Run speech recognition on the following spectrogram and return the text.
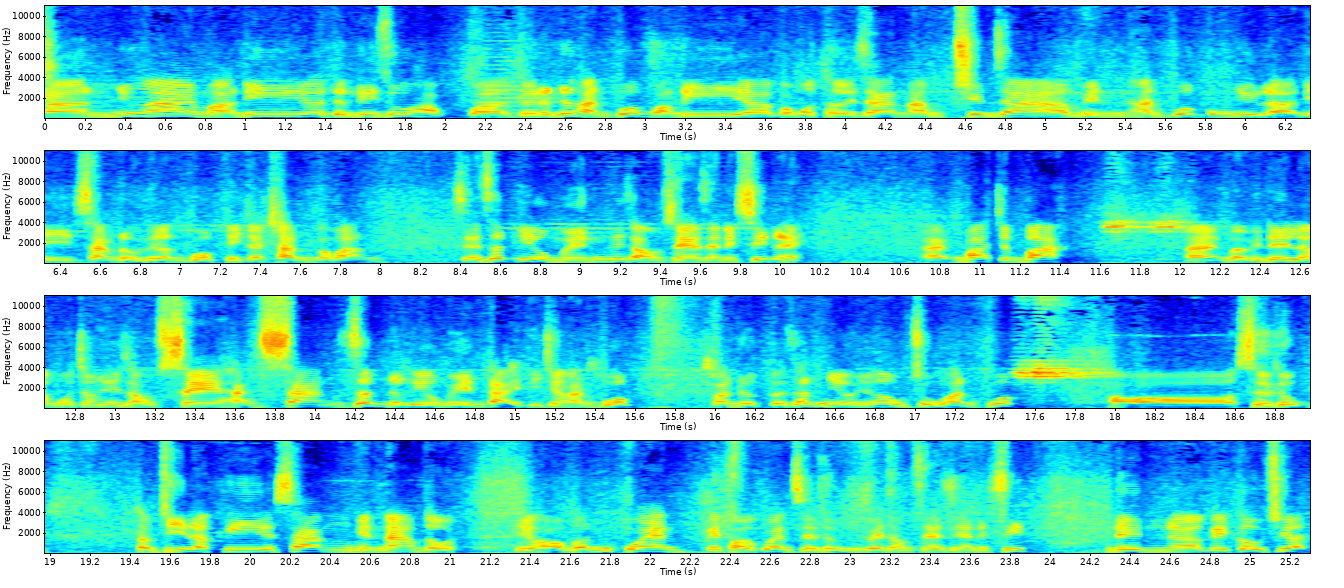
À, những ai mà đi ờ, từng đi du học ờ, từ đất nước Hàn Quốc hoặc đi có một thời gian làm chuyên gia ở bên Hàn Quốc cũng như là đi sang đầu tư Hàn Quốc thì chắc chắn các bạn sẽ rất yêu mến cái dòng xe Genesis này. Đấy, 3.3 Đấy, bởi vì đây là một trong những dòng xe hạng sang rất được yêu mến tại thị trường Hàn Quốc và được rất nhiều những ông chủ Hàn Quốc họ sử dụng thậm chí là khi sang Việt Nam rồi thì họ vẫn quen cái thói quen sử dụng cái dòng xe Genesis. Nên ờ, cái câu chuyện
